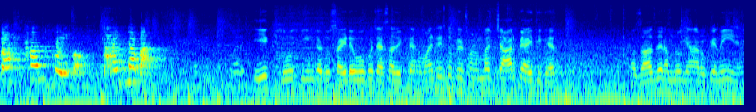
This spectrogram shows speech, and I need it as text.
প্ৰস্থান কৰিব ধন্যবাদ एक दो तीन का जो साइड है वो कुछ ऐसा दिखता है हमारी ट्रेन तो प्लेटफॉर्म नंबर चार पे आई थी खैर और ज़्यादा देर हम लोग यहाँ रुके नहीं हैं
